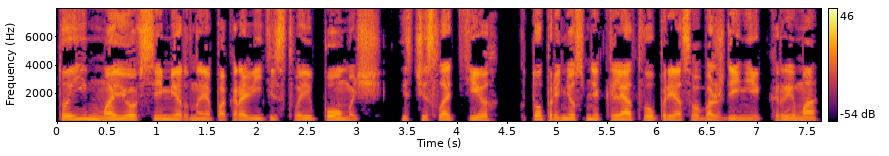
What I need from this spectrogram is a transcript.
то им мое всемирное покровительство и помощь из числа тех, кто принес мне клятву при освобождении Крыма,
